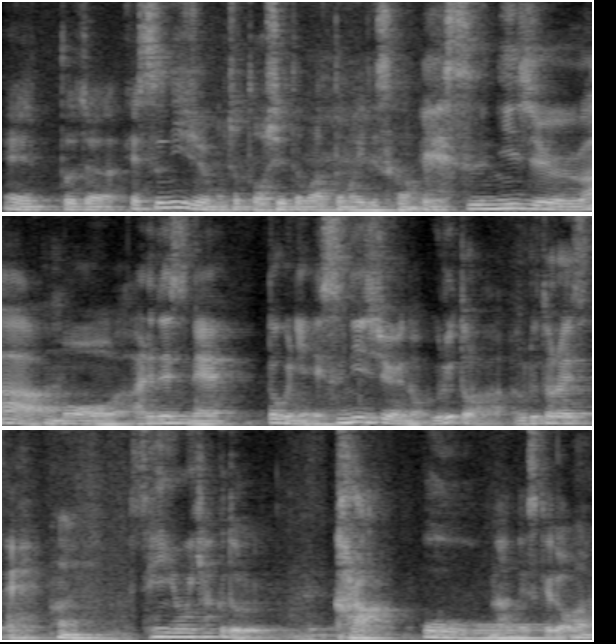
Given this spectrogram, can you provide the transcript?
えーっとじゃあ S20 もちょっと教えてもらってもいいですか？S20 はもうあれですね、特に S20 のウルトラウルトラですね。はい。1400ドルかおらなんですけど、はい、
